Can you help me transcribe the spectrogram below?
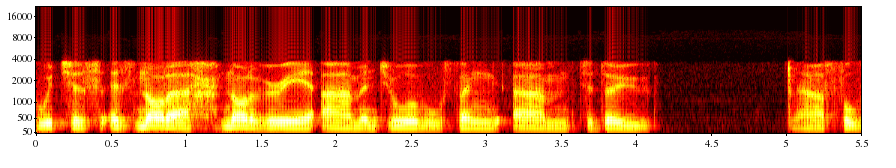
which is, is not a not a very um, enjoyable thing um, to do. Uh, full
